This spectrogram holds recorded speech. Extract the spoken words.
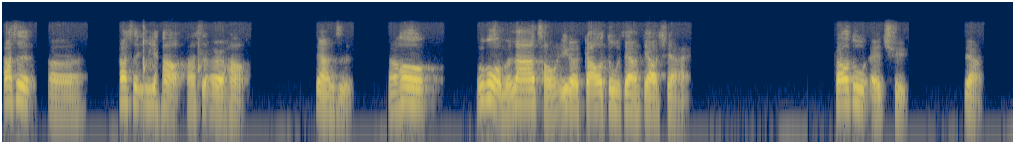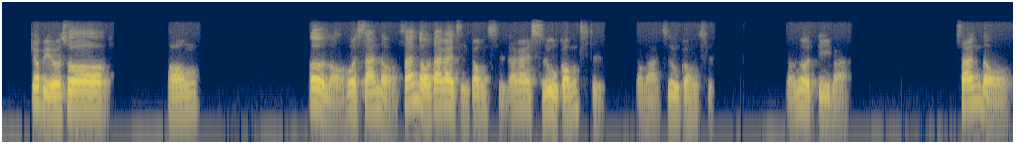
它是呃。它是一号，它是二号，这样子。然后，如果我们让它从一个高度这样掉下来，高度 h，这样，就比如说从二楼或三楼，三楼大概几公尺？大概十五公尺，有吗？十五公尺，有那么低吗？三楼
